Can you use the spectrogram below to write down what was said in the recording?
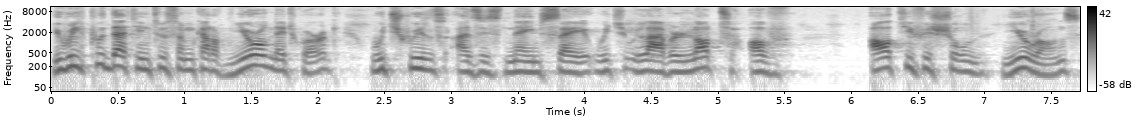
You will put that into some kind of neural network, which will, as its name say, which will have a lot of artificial neurons,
